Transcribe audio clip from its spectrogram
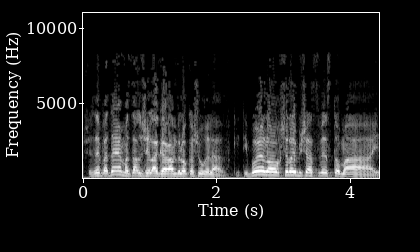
שזה ודאי המזל שלה גרם ולא קשור אליו. כי תיבעי לך שלא בשעת וסתה מאי.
